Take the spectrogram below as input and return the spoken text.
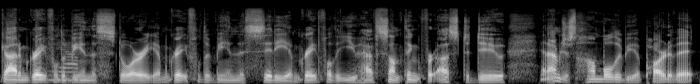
God, I'm grateful yeah. to be in this story. I'm grateful to be in this city. I'm grateful that you have something for us to do, and I'm just humble to be a part of it.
